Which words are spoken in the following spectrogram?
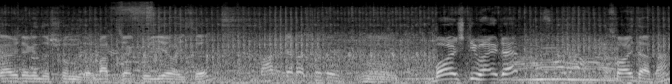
গাড়িটা কিন্তু সুন্দর বাচ্চা একটু ইয়ে হয়েছে। বাচ্চাটা ছোট। বয়স কি ভাই এটা? ছয় দাঁত হ্যাঁ?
